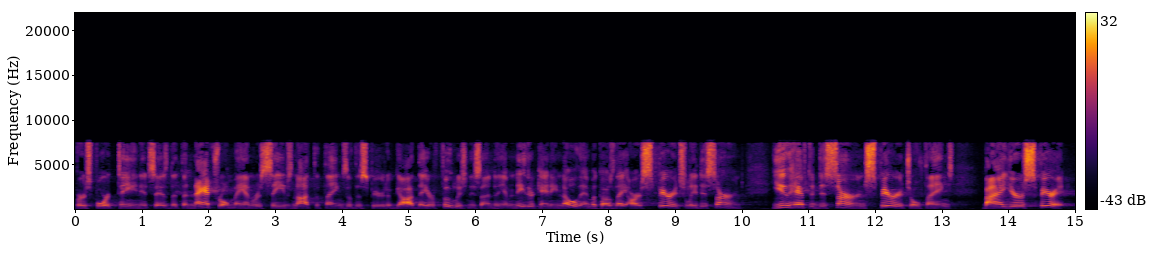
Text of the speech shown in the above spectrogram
verse 14, it says that the natural man receives not the things of the Spirit of God. They are foolishness unto him, neither can he know them because they are spiritually discerned. You have to discern spiritual things by your spirit.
